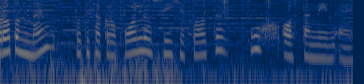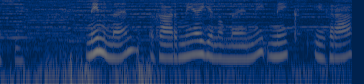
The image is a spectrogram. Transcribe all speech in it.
Πρώτον μεν, το της Ακροπόλεως είχε τότε, ούχ ως τα νυν έχει. Νυν μεν, γαρμία γενομένη, νίξ υγρά,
